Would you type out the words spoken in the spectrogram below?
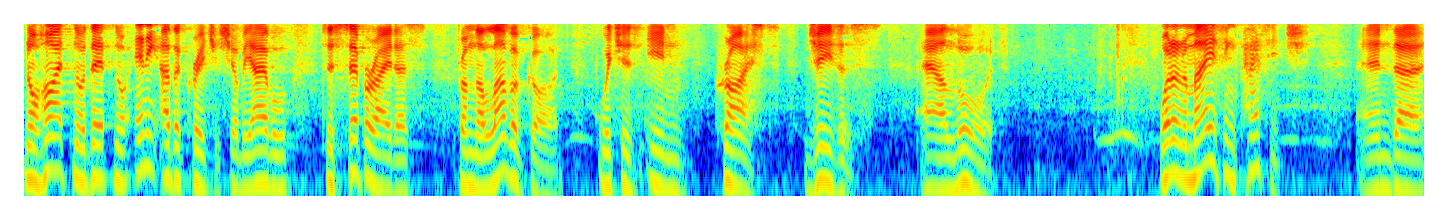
nor height, nor depth, nor any other creature shall be able to separate us from the love of God which is in Christ Jesus our Lord. What an amazing passage. And uh,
